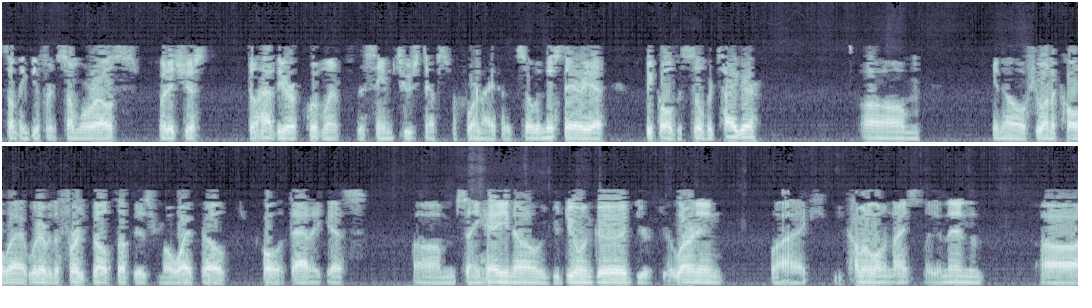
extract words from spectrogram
something different somewhere else, but it's just they'll have their equivalent for the same two steps before knighthood. So in this area, we call it the Silver Tiger. Um, you know, if you want to call that whatever the first belt up is from a white belt, call it that, I guess. Um, saying, hey, you know, you're doing good, you're, you're learning, like, you're coming along nicely. And then, uh,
